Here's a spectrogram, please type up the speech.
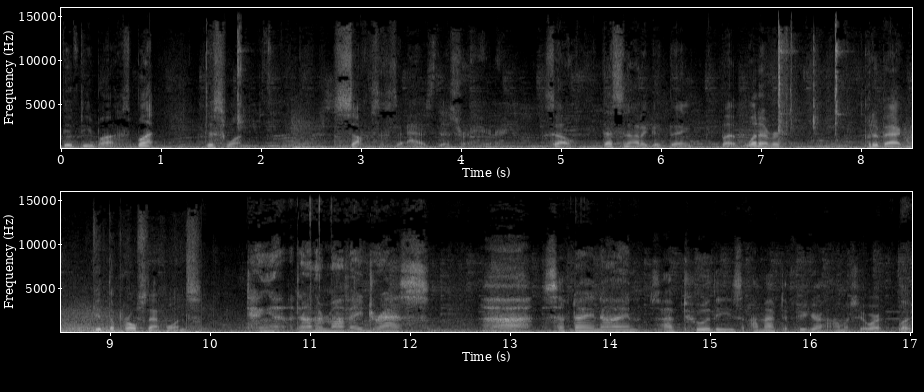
50 bucks. But this one sucks because it has this right here. So that's not a good thing, but whatever. Put it back, get the pearl snap ones. Dang it, another Mavi dress. Ah, $7.99. So I have two of these. I'm gonna have to figure out how much they're worth. Look,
